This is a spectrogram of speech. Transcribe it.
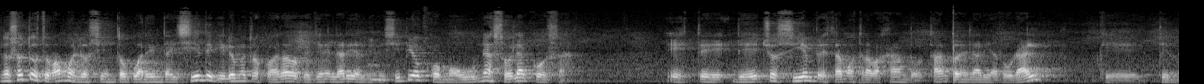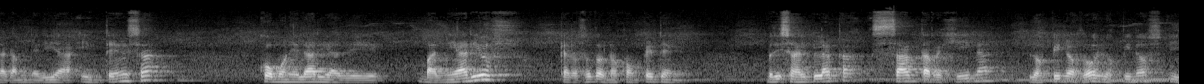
nosotros tomamos los 147 kilómetros cuadrados que tiene el área del municipio como una sola cosa. Este, de hecho, siempre estamos trabajando tanto en el área rural, que tiene una caminería intensa, como en el área de balnearios, que a nosotros nos competen Brisas del Plata, Santa Regina, Los Pinos 2, Los Pinos y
